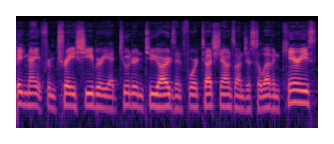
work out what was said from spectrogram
Big night from Trey Schieber. He had 202 yards and four touchdowns on just 11 carries.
